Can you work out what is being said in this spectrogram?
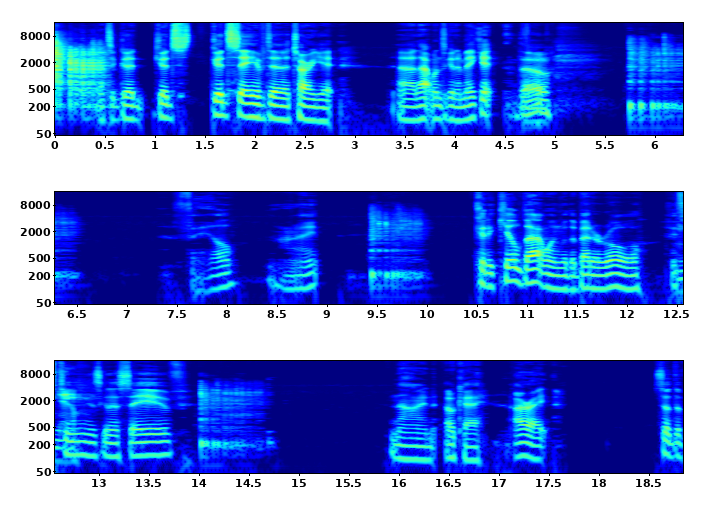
that's a good good good save to target. Uh, that one's gonna make it though. Fail. All right. Could have killed that one with a better roll. Fifteen is gonna save. Nine. Okay. All right. So the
